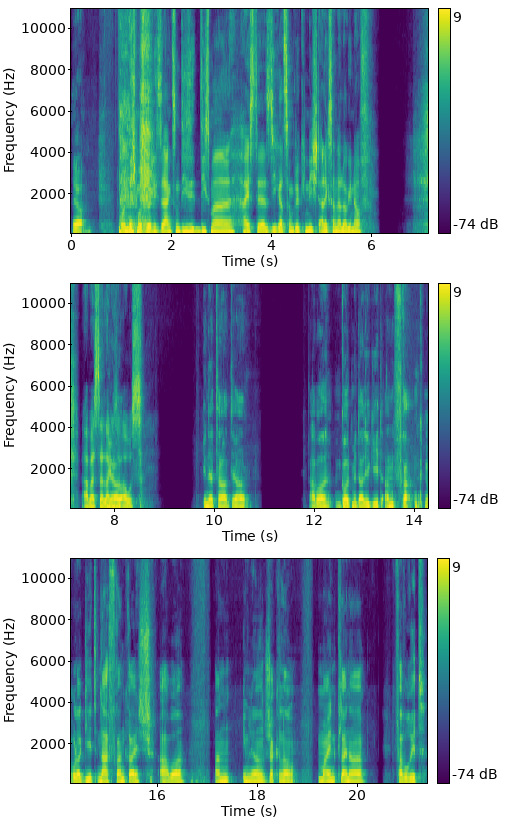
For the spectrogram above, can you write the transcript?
Ja. Und ich muss wirklich sagen, zum diesmal heißt der Sieger zum Glück nicht Alexander Loginov. Aber es sah lange ja. so aus. In der Tat, ja. Aber Goldmedaille geht an Frank oder geht nach Frankreich, aber an Emilien Jacquelin. Mein kleiner Favorit,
